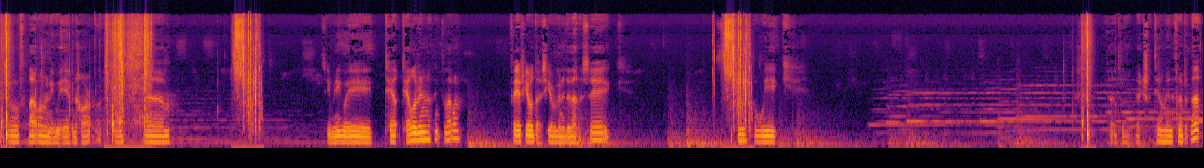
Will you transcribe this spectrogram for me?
Alright, so for that one we need to go Ebonheart, that's fine. Um, see, we need to go to Tel Telerin, I think, for that one. Fighters Guild, that's here, we're going to do that in a sec. Seekers Awake. That doesn't actually tell me anything about that.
